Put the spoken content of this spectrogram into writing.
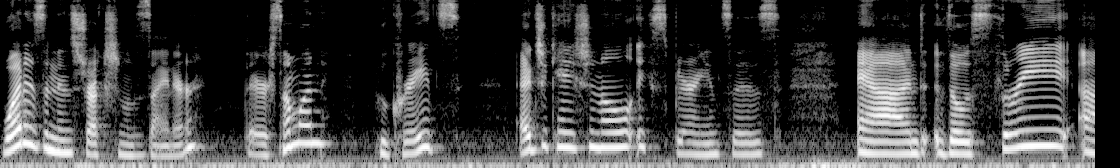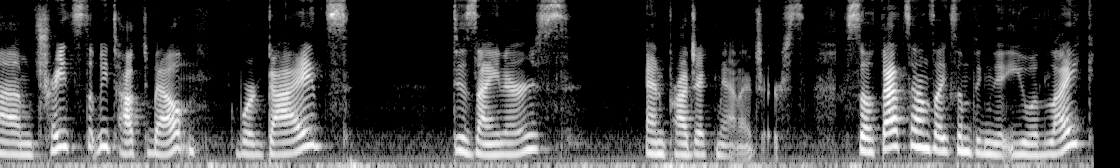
what is an instructional designer? They're someone who creates educational experiences and those three um, traits that we talked about were guides, designers, and project managers. So if that sounds like something that you would like,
